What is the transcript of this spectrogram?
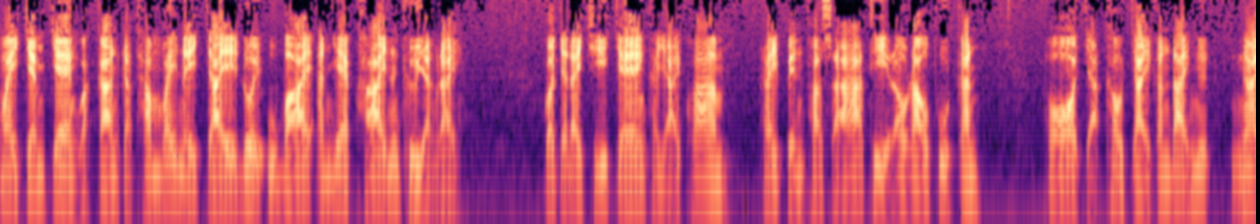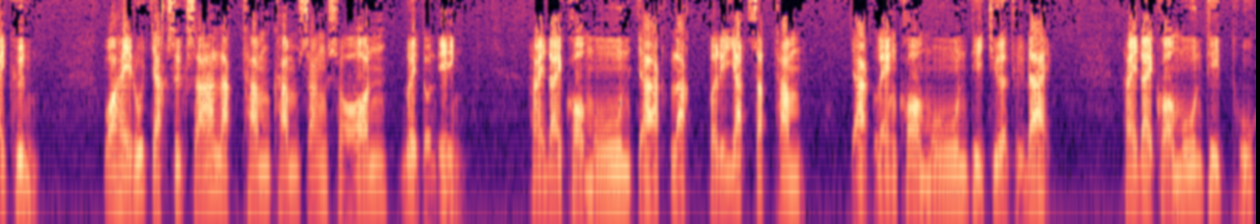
ไม่แจ่มแจ้งว่าการกระทำไว้ในใจด้วยอุบายอันแยบคายนั่นคืออย่างไร ก็จะได้ชี้แจงขยายความให้เป็นภาษาที่เราเราพูดกัน พอจะเข้าใจกันได้ง่ายขึ้น ว่าให้รู้จักศึกษาหลักธรรมคำสั่งสอนด้วยตนเอง ให้ได้ข้อมูลจากหลักปริยัติสัตธรรม จากแหล่งข้อมูลที่เชื่อถือได้ ให้ได้ข้อมูลที่ถูก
